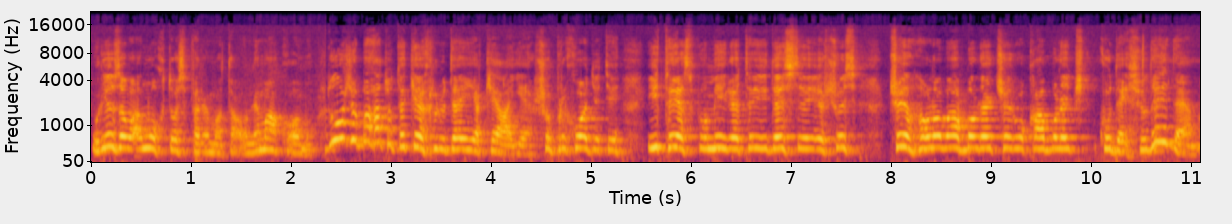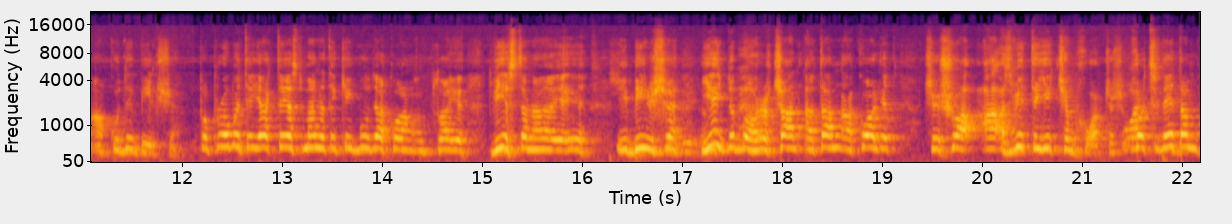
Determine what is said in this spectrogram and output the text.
урізав, а ну хтось перемотав, нема кому. Дуже багато таких людей, як я є, що приходять і- і тиск поміряти, і десь е, щось, чи голова болить, чи рука болить. Куди? Сюди йдемо, а куди більше. Попробуйте, як тест, в мене такий буде, то є 200 на, і, і більше. Їдь до Богородчан, а там наколять, чи що, а звідти їдь чим хочеш. Хоч сиди там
